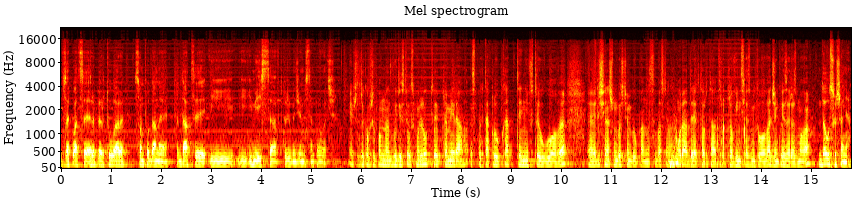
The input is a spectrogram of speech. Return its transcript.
W zakładce repertuar są podane daty i, i, i miejsca, w których będziemy występować. Jeszcze tylko przypomnę, 28 luty, premiera spektaklu Katyń w tył głowy. E, Dzisiaj naszym gościem był pan Sebastian Chmura, dyrektor Teatru Prowincja z Mikołowa. Dziękuję za rozmowę. Do usłyszenia.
